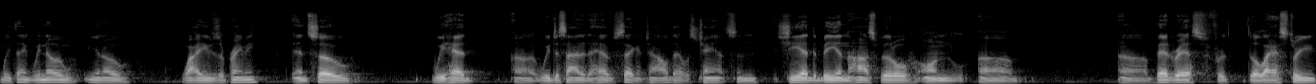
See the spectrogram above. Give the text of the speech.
we think we know, you know, why he was a preemie, and so we had uh, we decided to have a second child. That was Chance, and she had to be in the hospital on uh, uh, bed rest for the last three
